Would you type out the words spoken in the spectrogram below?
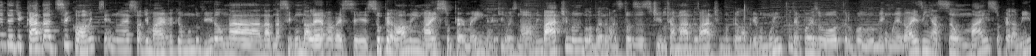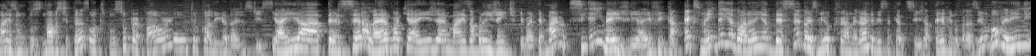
é dedicada a DC Comics, que não é só de Marvel que o mundo vive. Então na, na, na segunda leva vai ser Super-Homem mais Superman, né? Que dois nomes. Batman, englobando quase todos os estilos chamados Batman pelo Abril. Muito. Depois um outro volume com Heróis em Ação mais Super Amigo. Mais um com os Novos Titãs. Outro com Super Power. Outro com a Liga da Justiça. E aí a terceira leva, que aí já é mais abrangente, que vai ter Marvel DC e Image. E aí fica X-Men, Teia do Aranha, DC 2000, que foi a melhor revista que a DC já teve no Brasil. Wolverine,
